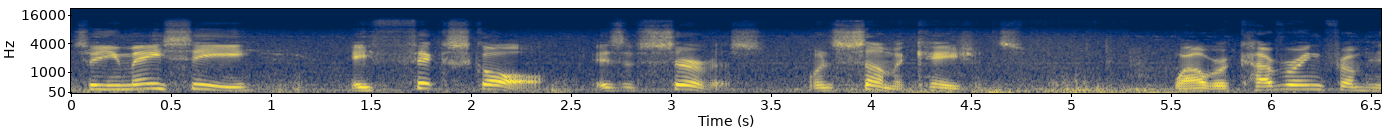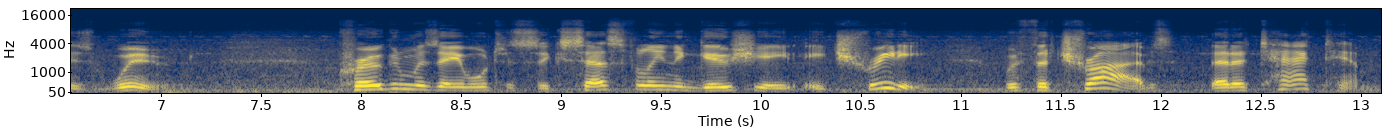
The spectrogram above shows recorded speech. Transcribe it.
So you may see a thick skull is of service on some occasions. While recovering from his wound, Croghan was able to successfully negotiate a treaty with the tribes that attacked him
